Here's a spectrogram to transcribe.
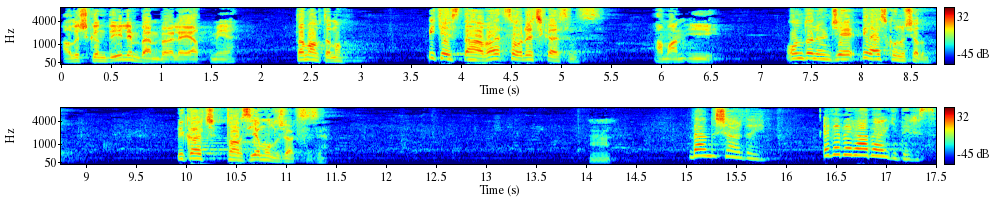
Alışkın değilim ben böyle yatmaya. Tamam tamam. Bir test daha var sonra çıkarsınız. Aman iyi. Ondan önce biraz konuşalım. Birkaç tavsiyem olacak size. Ben dışarıdayım. Eve beraber gideriz.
